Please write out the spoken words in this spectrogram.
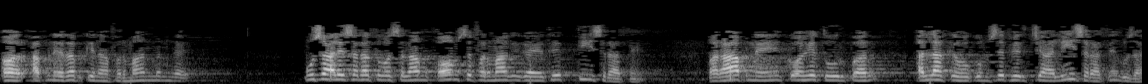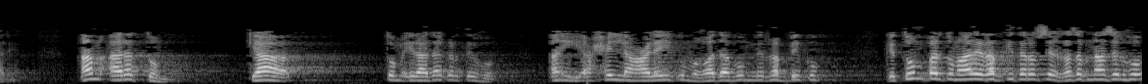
اور اپنے رب کے نافرمان بن گئے۔ موسا علیہ سلاۃ وسلام قوم سے فرما کے گئے تھے تیس راتیں اور آپ نے کوہ طور پر اللہ کے حکم سے پھر چالیس راتیں گزارے ام ارد تم کیا تم ارادہ کرتے ہو؟ علیکم غضب من ربکم، کہ تم پر تمہارے رب کی طرف سے غضب نازل ہو۔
